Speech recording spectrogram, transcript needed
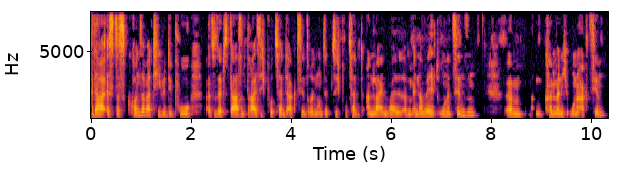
da ist das konservative Depot, also selbst da sind 30 Prozent Aktien drin und 70 Prozent Anleihen, weil ähm, in einer Welt ohne Zinsen ähm, können wir nicht ohne Aktien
